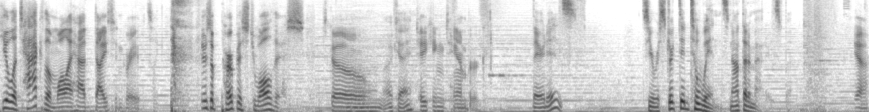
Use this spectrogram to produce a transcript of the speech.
He'll attack them while I had dice engraved. It's like there's a purpose to all this. Go. Um, okay, Taketomborg. there it is. So you're restricted to wins. Not that it matters, but. Yeah.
